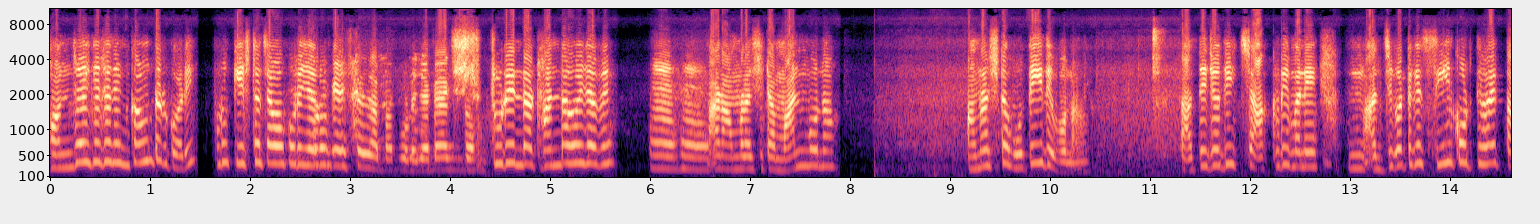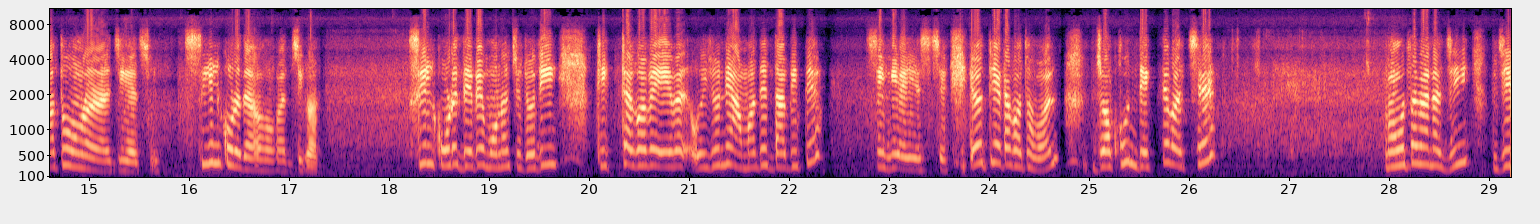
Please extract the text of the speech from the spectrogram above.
সঞ্জয়কে যদি এনকাউন্টার করে পুরো কেসটা চাওয়া পড়ে যাবে। পুরো কেসটা চাপা পড়ে যাবে একদম। স্টুডেন্টরা ঠান্ডা হয়ে যাবে। আর আমরা সেটা মানবো না। আমরা সেটা হতেই দেব না। তাতে যদি চাকরি মানে আর্যিকরটাকে সিল করতে হয়, তাতেও আমরা রাজি আছি। সিল করে দেওয়া হোক আর্যিকর। সিল করে দেবে মনে হচ্ছে। যদি ঠিকঠাক ভাবে এবার ওই জন্য আমাদের দাবিতে সিবিআই এসছে। এবার তুই একটা কথা বল। যখন দেখতে পাচ্ছে মমতা ব্যানার্জি যে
